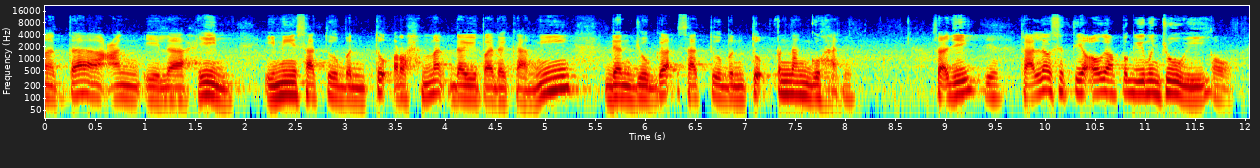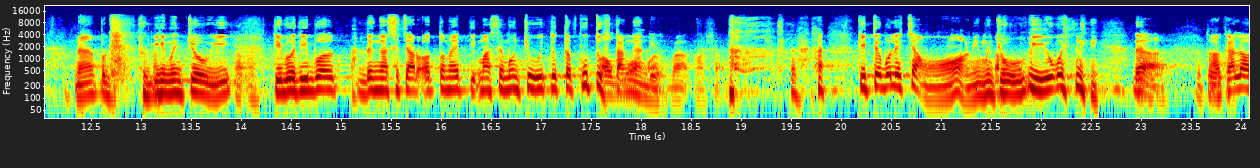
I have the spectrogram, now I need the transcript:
mata'an ilahin ini satu bentuk rahmat daripada kami dan juga satu bentuk penangguhan. Saji, ya. kalau setiap orang pergi mencuri, oh. nah pergi pergi mencuri, uh-uh. tiba-tiba dengan secara automatik masa mencuri itu terputus oh, tangan dia. Kita boleh cak, oh ni mencuri rupanya ni. Dah. Ya, betul. Ha, kalau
